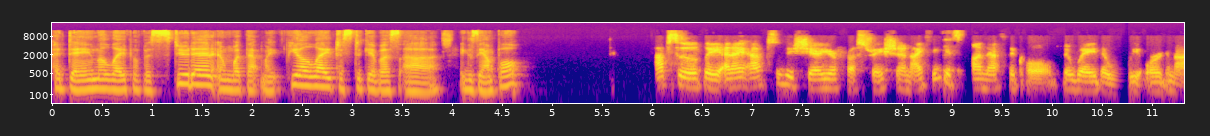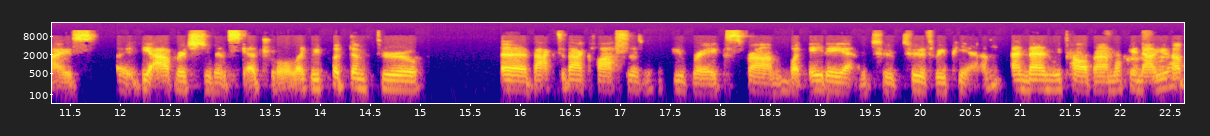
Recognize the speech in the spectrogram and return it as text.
a day in the life of a student and what that might feel like, just to give us a example? Absolutely. And I absolutely share your frustration. I think it's unethical the way that we organize uh, the average student schedule. Like we put them through back to back classes with a few breaks from what 8 a.m. to 2 to 3 p.m. And then we tell them, okay, now you have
